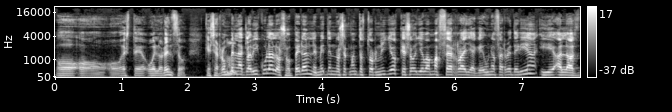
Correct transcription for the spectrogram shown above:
o, o- o este o el Lorenzo, que se Mm. rompen la clavícula, los operan, le meten no sé cuántos tornillos, que eso lleva más ferralla que una ferretería y a las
